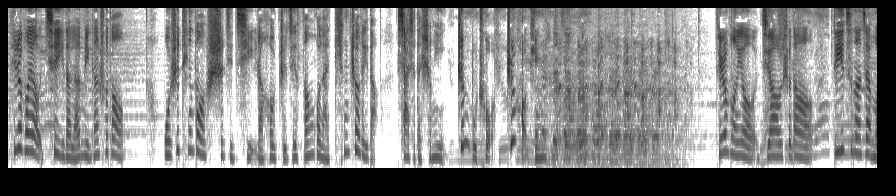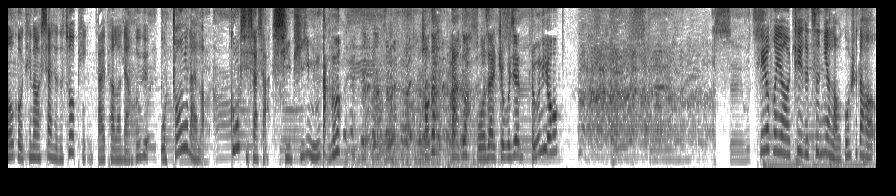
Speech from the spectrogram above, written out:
听众朋友，惬意的蓝饼干说道：“我是听到十几期，然后直接翻过来听这里的，夏夏的声音真不错，真好听。”听众朋友，吉奥说道：“第一次呢，在某狗听到夏夏的作品，白嫖了两个月，我终于来了，恭喜夏夏喜提一名大哥。好的，大哥，我在直播间等你哦。听众朋友，这个字念老公说道：“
